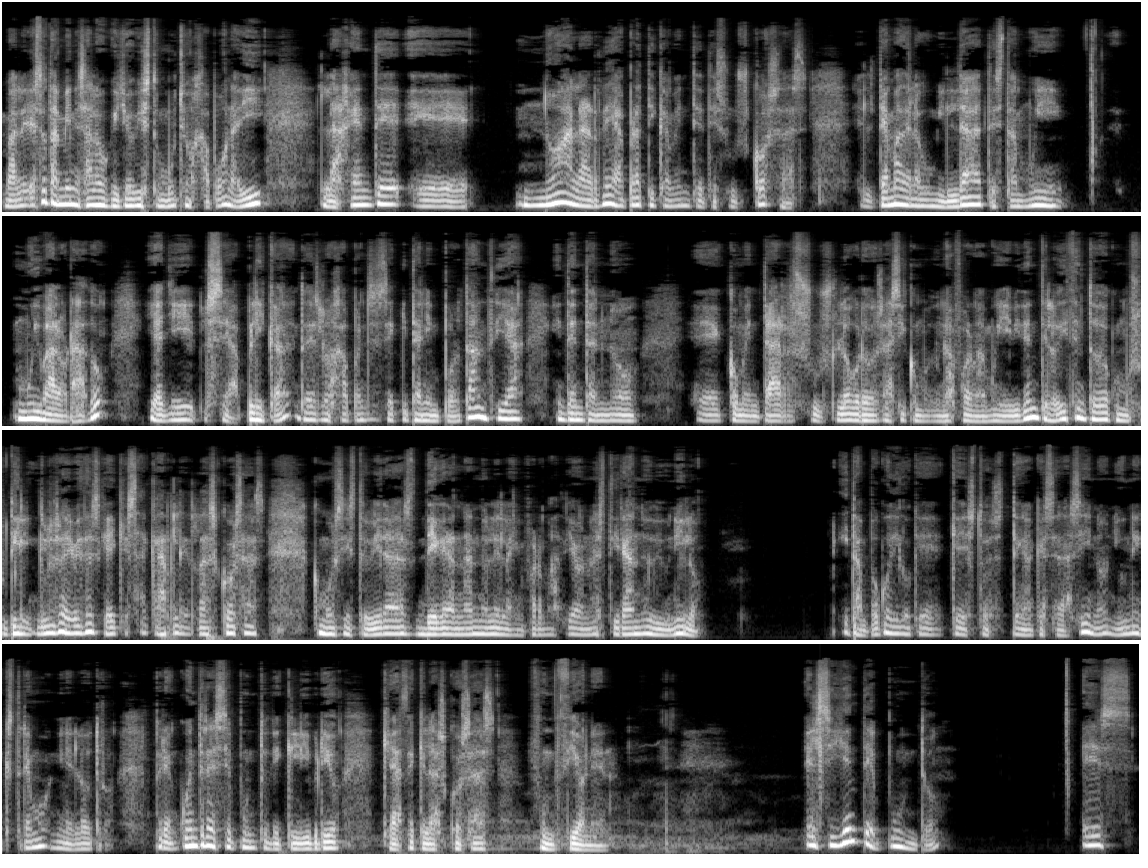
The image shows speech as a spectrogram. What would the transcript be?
¿Vale? Esto también es algo que yo he visto mucho en Japón. Allí la gente eh, no alardea prácticamente de sus cosas. El tema de la humildad está muy muy valorado y allí se aplica. Entonces los japoneses se quitan importancia, intentan no eh, comentar sus logros así como de una forma muy evidente, lo dicen todo como sutil. Incluso hay veces que hay que sacarles las cosas como si estuvieras degranándole la información, estirando de un hilo. Y tampoco digo que, esto tenga que ser así, ¿no? Ni un extremo ni el otro. Pero encuentra ese punto de equilibrio que hace que las cosas funcionen. El siguiente punto es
